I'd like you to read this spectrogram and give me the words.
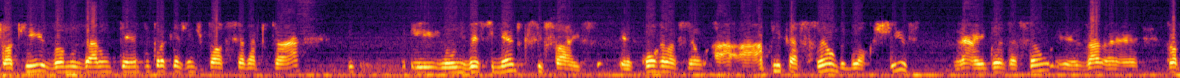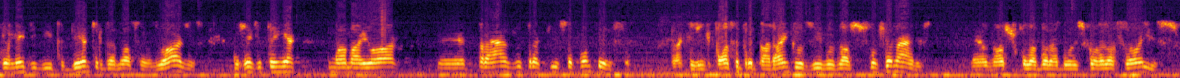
Só que vamos dar um tempo para que a gente possa se adaptar e o investimento que se faz é, com relação à, à, aplicação do Bloco X, né, a implantação é, propriamente dita dentro das nossas lojas, a gente tenha uma maior é, prazo para que isso aconteça, para que a gente possa preparar, inclusive, os nossos funcionários, né, os nossos colaboradores com relação a isso.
